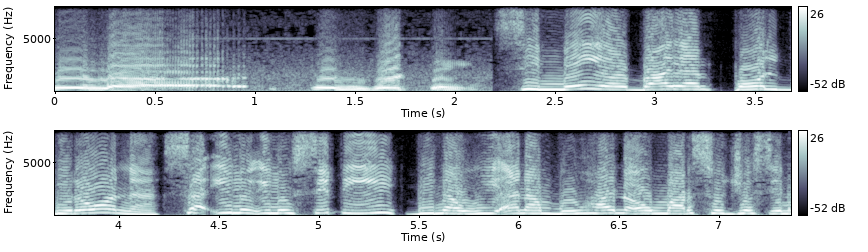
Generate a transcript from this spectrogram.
still uh, still working. Si Mayor Brian Paul Biron sa Iloilo City, binawian ang buhay noong Marso 19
